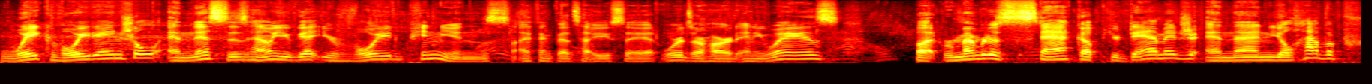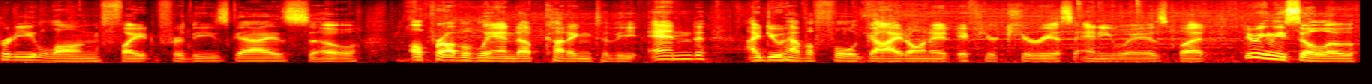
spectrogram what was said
wake Void Angel, and this is how you get your Void Pinions. I think that's how you say it. Words are hard anyways. But remember to stack up your damage, and then you'll have a pretty long fight for these guys, so I'll probably end up cutting to the end. I do have a full guide on it if you're curious anyways, but doing these solo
